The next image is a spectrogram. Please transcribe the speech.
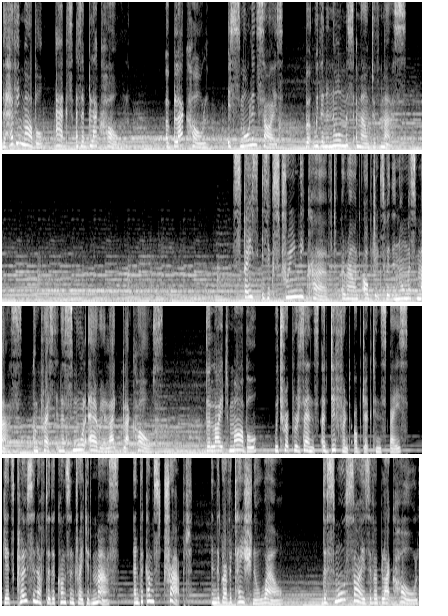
The heavy marble acts as a black hole. A black hole is small in size but with an enormous amount of mass. Space is extremely curved around objects with enormous mass, compressed in a small area like black holes. The light marble, which represents a different object in space, gets close enough to the concentrated mass and becomes trapped in the gravitational well. The small size of a black hole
